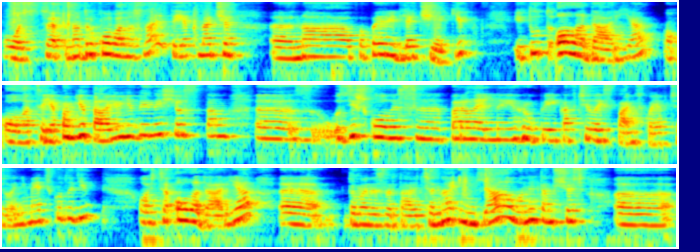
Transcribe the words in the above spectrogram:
Ось, це надруковано, знаєте, як наче е, на папері для чеків. І тут Ола Дар'я. Ола, це я пам'ятаю єдине, що там е, зі школи з паралельної групи, яка вчила іспанську, я вчила німецьку тоді. Ось це Ола Дар'я. Е, до мене звертаються на ім'я. Вони там щось е,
